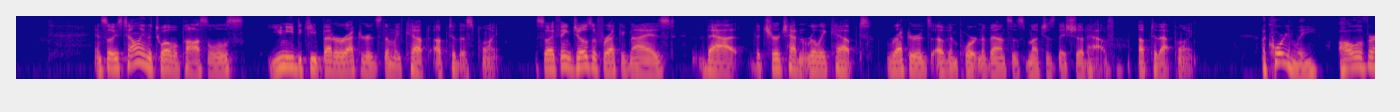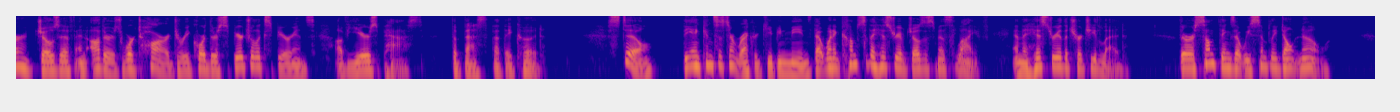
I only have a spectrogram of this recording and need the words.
And so he's telling the 12 apostles, you need to keep better records than we've kept up to this point. So I think Joseph recognized that the church hadn't really kept records of important events as much as they should have up to that point. Accordingly, Oliver, Joseph, and others worked hard to record their spiritual experience of years past the best that they could. Still, the inconsistent record keeping means that when it comes to the history of Joseph Smith's life and the history of the church he led, there are some things that we simply don't know.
